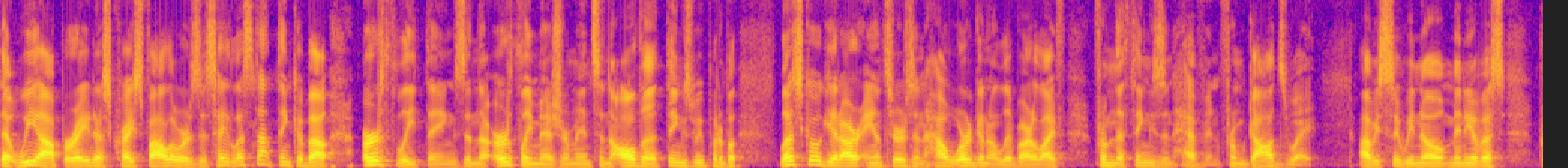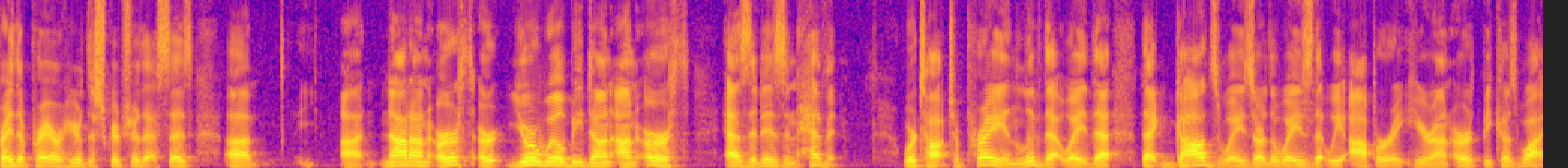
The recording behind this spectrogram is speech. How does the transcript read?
that we operate as Christ followers is hey, let's not think about earthly things and the earthly measurements and all the things we put in place. Let's go get our answers and how we're going to live our life from the things in heaven, from God's way. Obviously, we know many of us pray the prayer, hear the scripture that says, uh, uh, not on earth, or your will be done on earth as it is in heaven. We're taught to pray and live that way, that, that God's ways are the ways that we operate here on earth. Because why?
